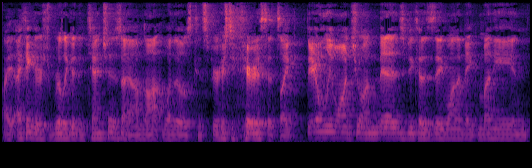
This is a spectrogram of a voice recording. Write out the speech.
I, I think there's really good intentions I, i'm not one of those conspiracy theorists that's like they only want you on meds because they want to make money and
